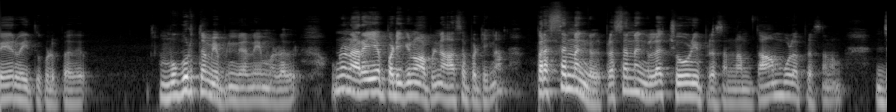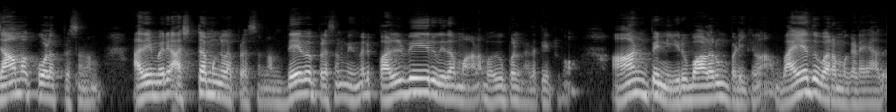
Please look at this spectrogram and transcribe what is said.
பெயர் வைத்து கொடுப்பது? முகூர்த்தம் எப்படி நிர்ணயம் பண்ணுறது இன்னும் நிறைய படிக்கணும் அப்படின்னு ஆசைப்பட்டிங்கன்னா பிரசன்னங்கள். பிரசன்னங்களில் சோழி பிரசன்னம் தாம்பூல பிரசன்னம் ஜாமக்கோள பிரசன்னம் அதே மாதிரி அஷ்டமங்கல பிரசன்னம் தேவ பிரசன்னம் இது மாதிரி பல்வேறு விதமான வகுப்புகள் நடத்திட்டுருக்கோம் ஆண் பெண் இருபாலரும் படிக்கலாம். வயது வரம்பு கிடையாது.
